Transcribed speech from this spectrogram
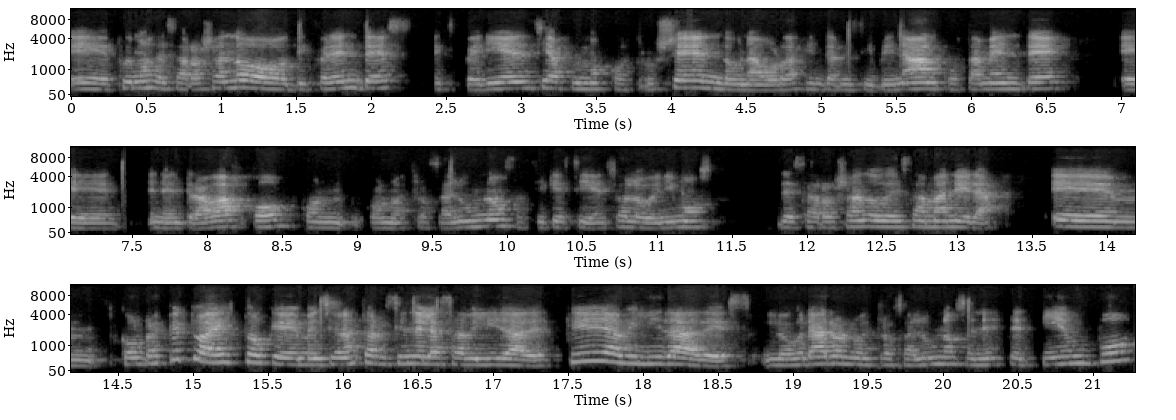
eh, fuimos desarrollando diferentes experiencias, fuimos construyendo un abordaje interdisciplinar justamente eh, en el trabajo con, nuestros alumnos, así que sí, eso lo venimos desarrollando de esa manera. Em, con respecto a esto que mencionaste recién de las habilidades, ¿qué habilidades lograron nuestros alumnos en este tiempo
